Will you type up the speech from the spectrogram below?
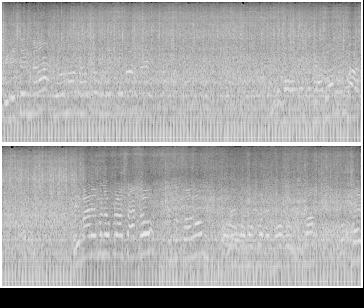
Finising na. Meron na na ito. Sabangon ba? Di ba naman upla sa ako? Sa pangon? Manupla kay mo ko ba? Okay.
